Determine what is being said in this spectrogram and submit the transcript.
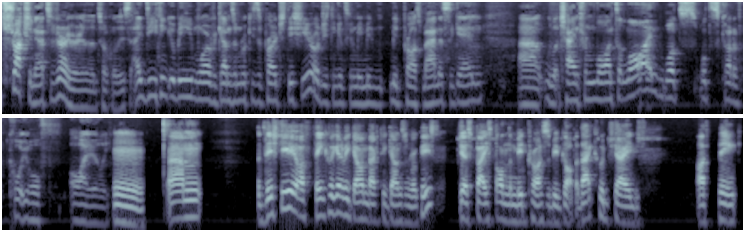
structure now. It's very very early to talk about this. Uh, Do you think you'll be more of a guns and rookies approach this year, or do you think it's going to be mid mid price madness again? Uh, will it change from line to line? What's what's kind of caught your eye early? Mm. Um, this year, I think we're going to be going back to guns and rookies, just based on the mid prices we've got. But that could change. I think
